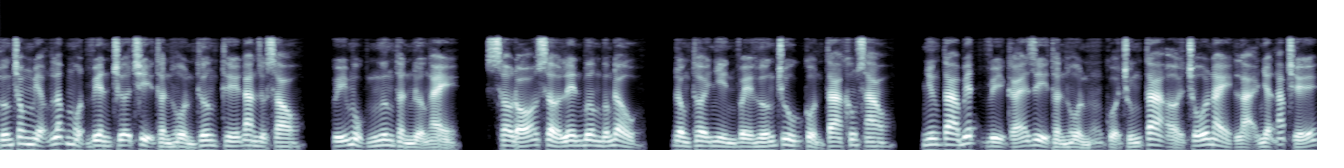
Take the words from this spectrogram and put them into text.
Hướng trong miệng lấp một viên chữa trị thần hồn thương thế đan dược sau, quý mục ngưng thần nửa ngày, sau đó sờ lên bươm bướm đầu, đồng thời nhìn về hướng chu cổn ta không sao, nhưng ta biết vì cái gì thần hồn của chúng ta ở chỗ này lại nhận áp chế.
